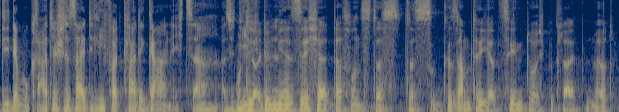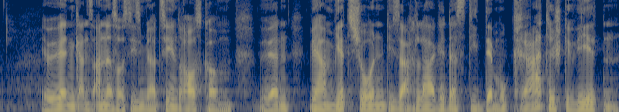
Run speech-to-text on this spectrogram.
die demokratische Seite liefert gerade gar nichts, ja. Also Und die ich Leute, bin mir sicher, dass uns das das gesamte Jahrzehnt durch begleiten wird. Ja, wir werden ganz anders aus diesem Jahrzehnt rauskommen. Wir werden, wir haben jetzt schon die Sachlage, dass die demokratisch gewählten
